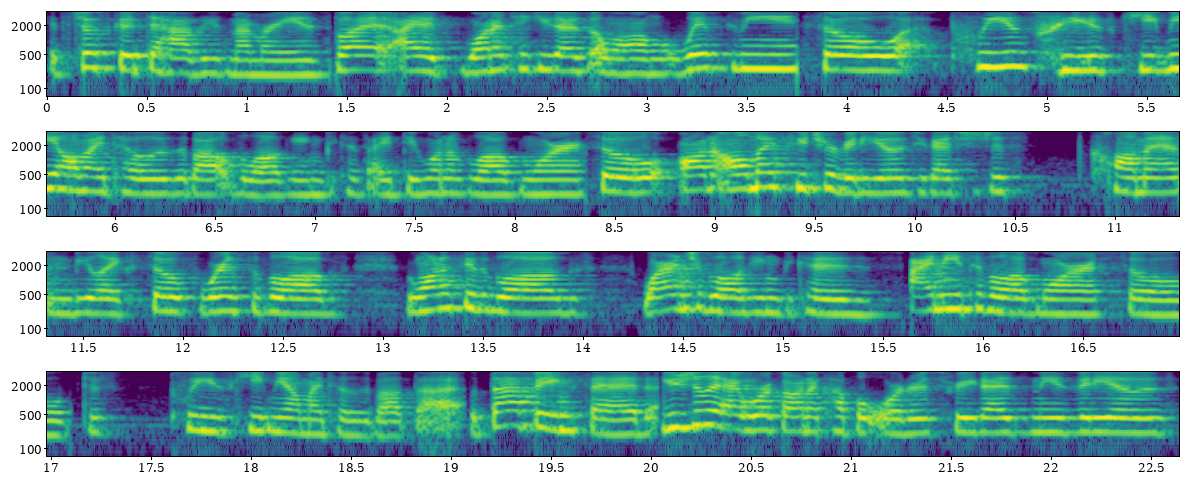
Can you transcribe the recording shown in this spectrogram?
it's just good to have these memories. But I want to take you guys along with me. So please, please keep me on my toes about vlogging because I do want to vlog more. So on all my future videos, you guys should just comment and be like, so where's the vlogs? We want to see the vlogs. Why aren't you vlogging? Because I need to vlog more. So just please keep me on my toes about that. With that being said, usually I work on a couple orders for you guys in these videos,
